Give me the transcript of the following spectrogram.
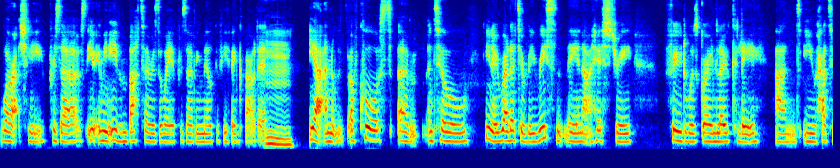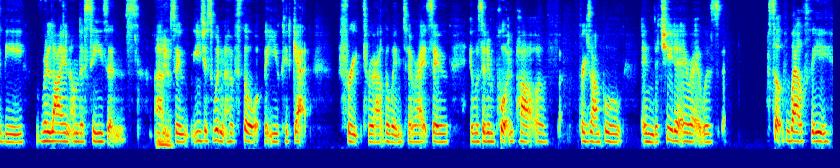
were actually preserves. I I mean, even butter is a way of preserving milk if you think about it. Mm, Yeah, and of course, um, until you know relatively recently in our history, food was grown locally, and you had to be reliant on the seasons. Um, Yeah. So you just wouldn't have thought that you could get fruit throughout the winter, right? So it was an important part of, for example, in the Tudor era, it was sort of wealthy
